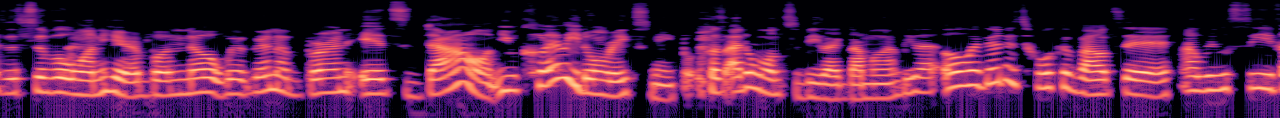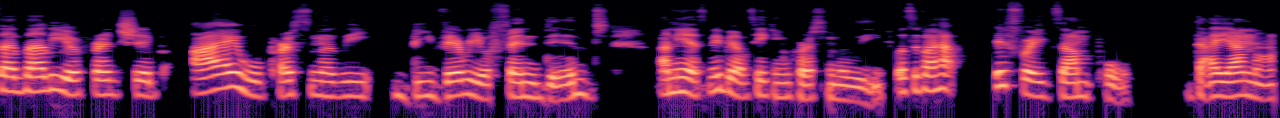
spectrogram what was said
is the civil one here, but no, we're gonna burn it down. You clearly don't rate me because I don't want to be like Dama and be like, oh, we're gonna talk about it and we will see if I value your friendship. I will personally be very offended. And yes, maybe I'm taking personally. But if I have, if for example, Diana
